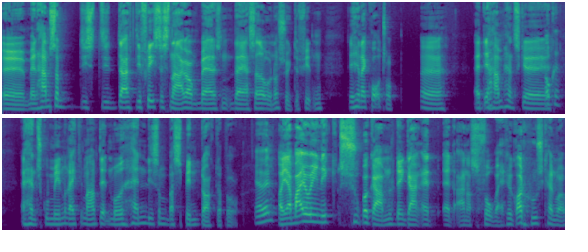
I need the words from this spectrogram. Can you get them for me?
Øh, men ham, som de, de, der, de fleste snakker om, hvad, sådan, da jeg sad og undersøgte filmen, det er Henrik Kortrup. Øh, at det er ham, han skal... Okay. At han skulle minde rigtig meget om den måde, han ligesom var spindoktor på. Ja, vel? Og jeg var jo egentlig ikke super gammel dengang, at, at Anders Fogh var. Jeg kan godt huske, han var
